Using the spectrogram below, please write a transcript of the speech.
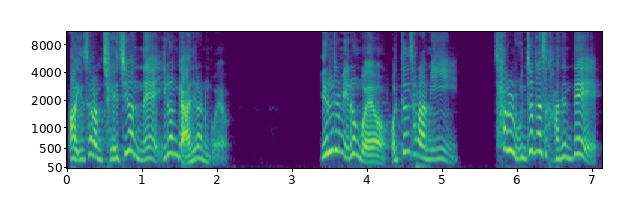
아, 이 사람 죄 지었네. 이런 게 아니라는 거예요. 예를 들면 이런 거예요. 어떤 사람이 차를 운전해서 가는데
